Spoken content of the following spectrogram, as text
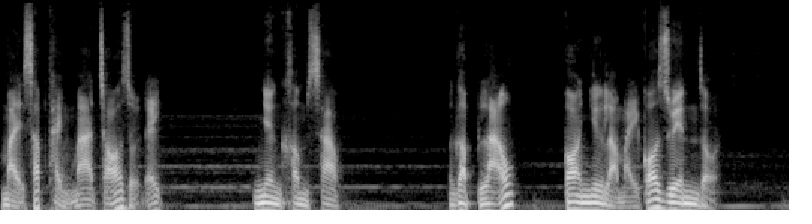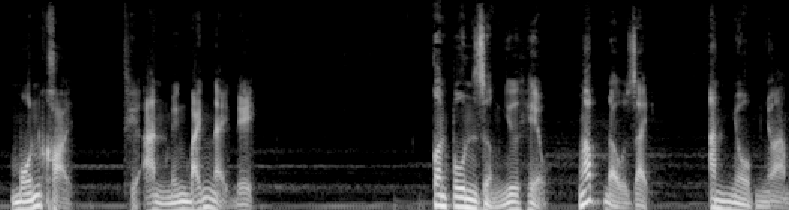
Mày sắp thành ma chó rồi đấy. Nhưng không sao. Gặp lão, coi như là mày có duyên rồi. Muốn khỏi, thì ăn miếng bánh này đi. Con pun dường như hiểu, ngóc đầu dậy, ăn nhồm nhòm.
